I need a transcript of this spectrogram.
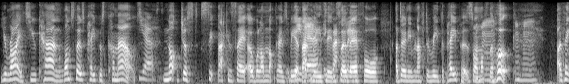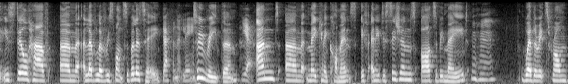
you're right. You can once those papers come out. Yes. Not just sit back and say, "Oh well, I'm not going to be, be at that there, meeting, exactly. so therefore I don't even have to read the papers, so I'm mm-hmm. off the mm-hmm. hook. Mm-hmm. I think you still have um, a level of responsibility. Definitely. To read them. Yeah. And um, make any comments if any decisions are to be made, mm-hmm. whether it's from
